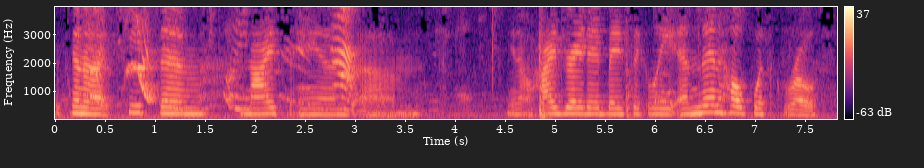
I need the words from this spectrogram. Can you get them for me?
It's gonna keep them nice and, um, you know, hydrated basically, and then help with growth.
